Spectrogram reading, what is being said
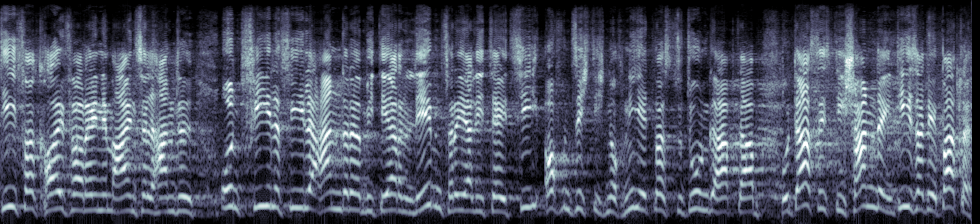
die Verkäuferin im Einzelhandel und viele, viele andere, mit deren Lebensrealität Sie offensichtlich noch nie etwas zu tun gehabt haben. Das ist die Schande in dieser Debatte.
